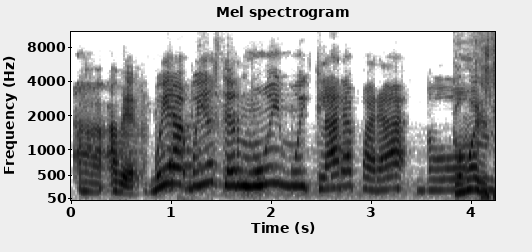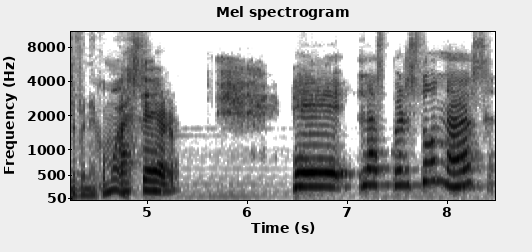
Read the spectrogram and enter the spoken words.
a, a ver, voy a, voy a ser muy, muy clara para no ¿Cómo es, Estefanía? ¿Cómo es? hacer. Eh, las personas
